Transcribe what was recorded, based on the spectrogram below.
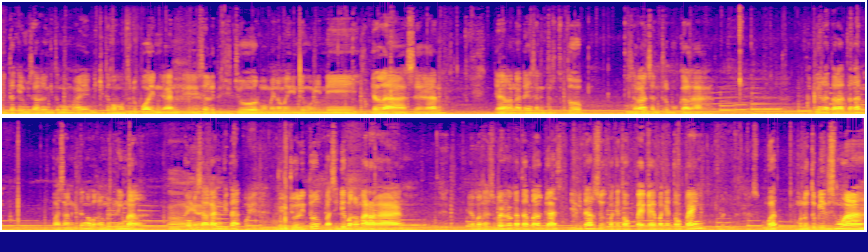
kita kayak misalkan kita mau main kita ngomong to the point kan. Bisa kita jujur mau main sama ini mau ini jelas ya kan? Jangan ada yang saling tertutup. Misalkan saling terbuka lah. Tapi rata-rata kan pasangan kita nggak bakal menerima. Oh, kalau iya. misalkan kita Poin. jujur itu pasti dia bakal marah kan? Ya makanya sebenarnya kata bagas jadi kita harus pakai topeng kayak pakai topeng buat menutupi itu semua.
